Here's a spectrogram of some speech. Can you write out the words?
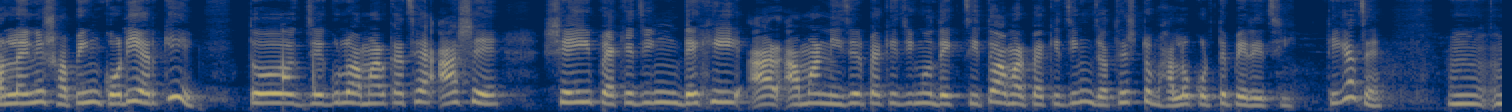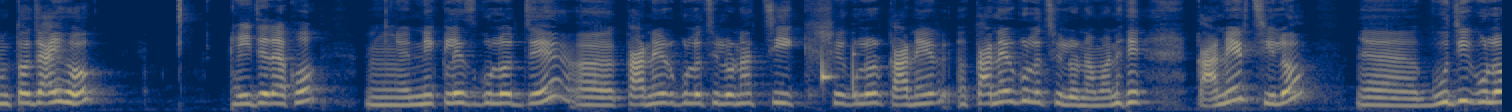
অনলাইনে শপিং করি আর কি। তো যেগুলো আমার কাছে আসে, সেই প্যাকেজিং দেখি, আর আমার নিজের প্যাকেজিংও দেখছি, তো আমার প্যাকেজিং যথেষ্ট ভালো করতে পেরেছি, ঠিক আছে? তো যাই হোক, এই যে দেখো নেকলেসগুলোর যে কানেরগুলো ছিল না, চিক, সেগুলোর কানের, কানেরগুলো ছিল না মানে কানের ছিল গুজিগুলো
